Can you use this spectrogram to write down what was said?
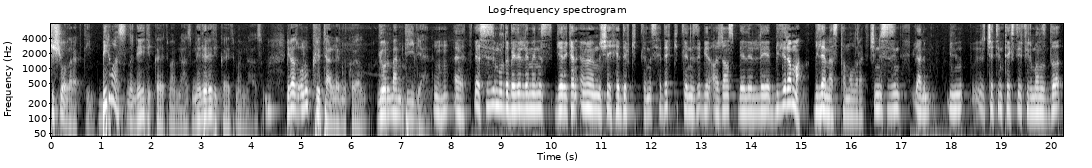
kişi olarak diyeyim. Benim aslında neye dikkat etmem lazım? Nelere dikkat etmem lazım? Biraz onun kriterlerini koyalım. Görmem değil yani. Hı hı, evet. Ya sizin burada belirlemeniz gereken en önemli şey hedef kitleniz. Hedef kitlenizi bir ajans belirleyebilir ama bilemez tam olarak. Şimdi sizin yani bilim, Çetin Tekstil firmanızda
